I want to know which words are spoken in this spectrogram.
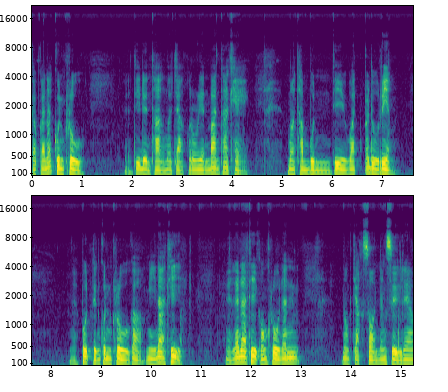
กับคณะคุณครู ที่เดินทางมาจากโรงเรียนบ้านท่าแขกมาทำบุญที่วัดประดูเรียง พูดถึงคุณครูก็มีหน้าที่ และหน้าที่ของครูนั้น นอกจากสอนหนังสือแล้ว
